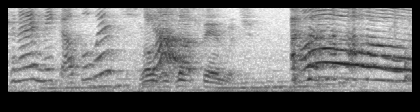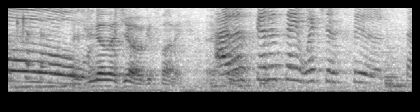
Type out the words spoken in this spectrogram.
Can I make up a witch? As long as Yeah. it's not sandwich. Oh! If you know that joke, it's funny. I was gonna say witch of food, so.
